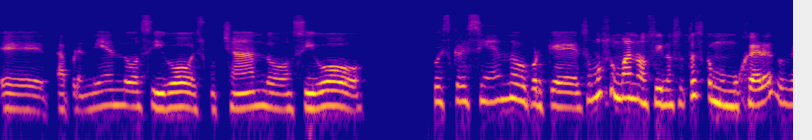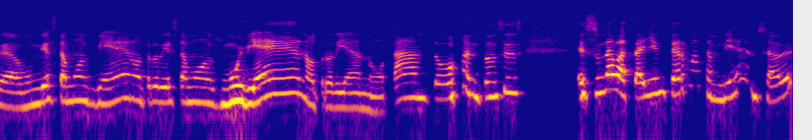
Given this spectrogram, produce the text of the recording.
eh, aprendiendo, sigo escuchando, sigo pues creciendo, porque somos humanos y nosotros como mujeres, o sea, un día estamos bien, otro día estamos muy bien, otro día no tanto. Entonces, es una batalla interna también, ¿sabes?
